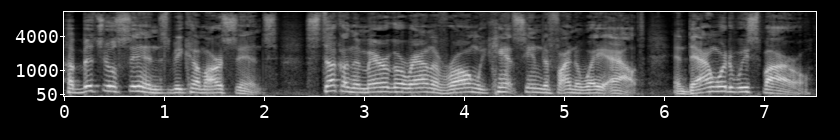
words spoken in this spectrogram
Habitual sins become our sins. Stuck on the merry-go-round of wrong, we can't seem to find a way out. And downward we spiral.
